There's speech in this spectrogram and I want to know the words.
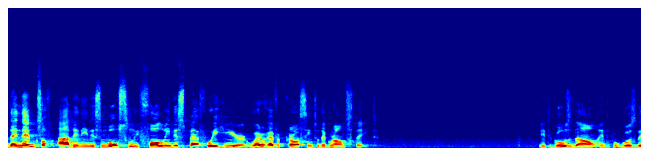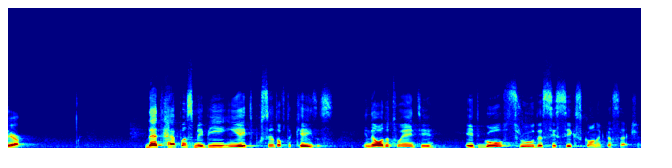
Dynamics of adenine is mostly following this pathway here, where you have a crossing to the ground state. It goes down and goes there. That happens maybe in 8% of the cases. In the other 20, it goes through the C6 conic intersection.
